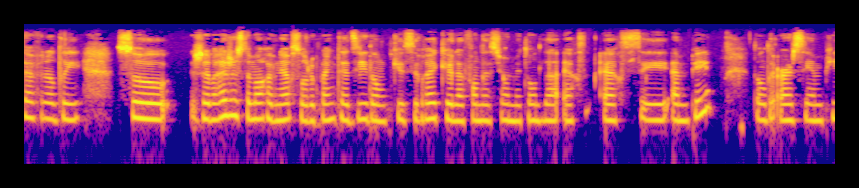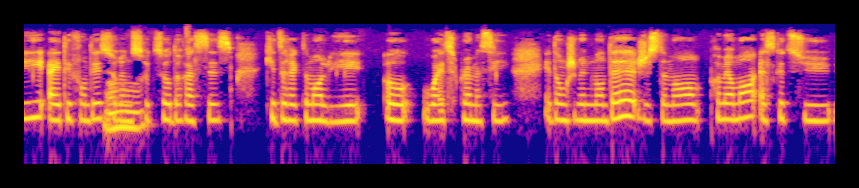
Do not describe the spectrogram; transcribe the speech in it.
Definitely. So, j'aimerais justement revenir sur le point que tu as dit. Donc, c'est vrai que la fondation, mettons, de la R- RCMP, donc de RCMP, a été fondée sur une Mhm. structure de racisme qui est directement liée au white supremacy. Et donc, je me demandais justement, premièrement, est-ce que tu,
